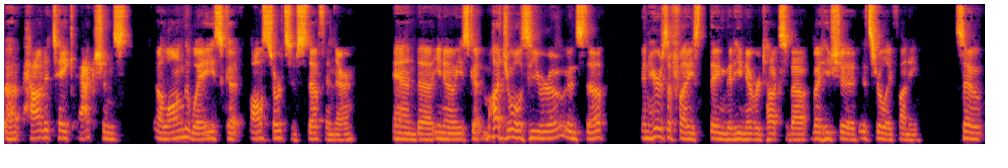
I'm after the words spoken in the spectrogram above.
uh, how to take actions along the way. He's got all sorts of stuff in there. And, uh, you know, he's got module zero and stuff. And here's a funny thing that he never talks about, but he should. It's really funny. So,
